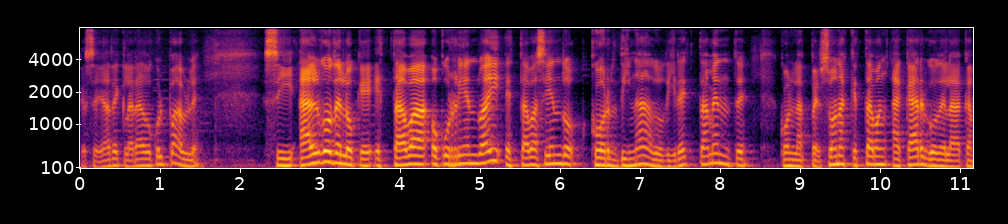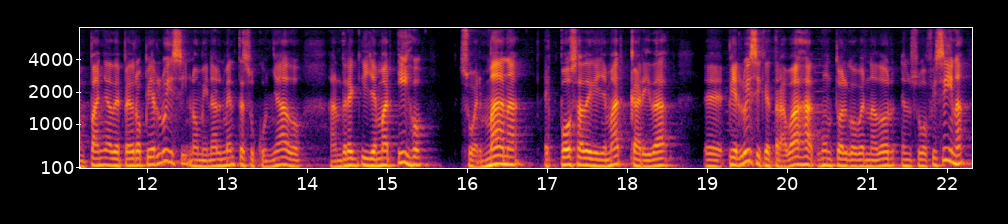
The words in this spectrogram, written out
que se ha declarado culpable si algo de lo que estaba ocurriendo ahí estaba siendo coordinado directamente con las personas que estaban a cargo de la campaña de Pedro Pierluisi, nominalmente su cuñado Andrés Guillemar Hijo, su hermana, esposa de Guillemar, Caridad eh, Pierluisi, que trabaja junto al gobernador en su oficina,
